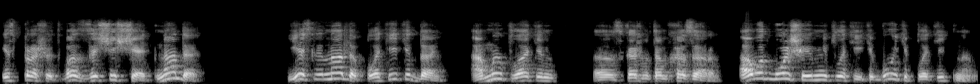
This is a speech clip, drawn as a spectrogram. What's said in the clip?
и спрашивают, вас защищать надо? Если надо, платите дань, а мы платим, э, скажем, там хазарам. А вот больше им не платите, будете платить нам.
